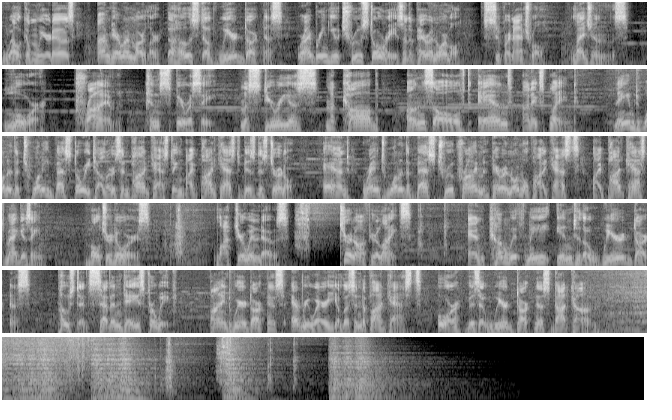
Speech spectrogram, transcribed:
Welcome, Weirdos! I'm Darren Marlar, the host of Weird Darkness, where I bring you true stories of the paranormal, supernatural, legends, lore, crime, conspiracy, mysterious, macabre, unsolved, and unexplained. Named one of the 20 best storytellers in podcasting by Podcast Business Journal, and ranked one of the best true crime and paranormal podcasts by Podcast Magazine. Bolt your doors, lock your windows, turn off your lights, and come with me into the Weird Darkness, posted seven days per week. Find Weird Darkness everywhere you listen to podcasts or visit WeirdDarkness.com.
